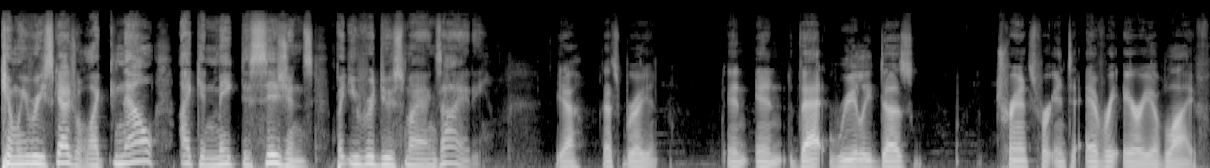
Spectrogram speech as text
Can we reschedule? Like now I can make decisions, but you reduce my anxiety. Yeah, that's brilliant. And and that really does transfer into every area of life.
